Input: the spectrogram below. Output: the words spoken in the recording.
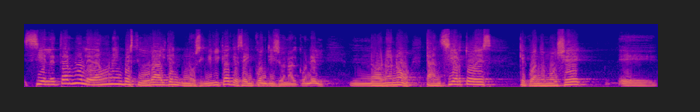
si el Eterno le da una investidura a alguien, no significa que sea incondicional con él. No, no, no. Tan cierto es que cuando Moshe eh,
